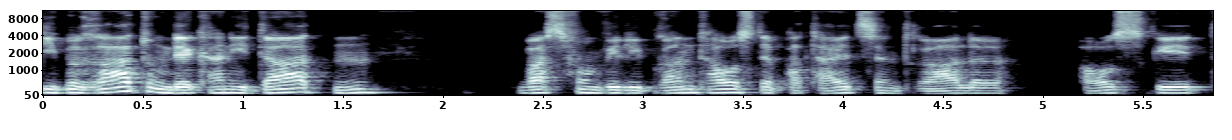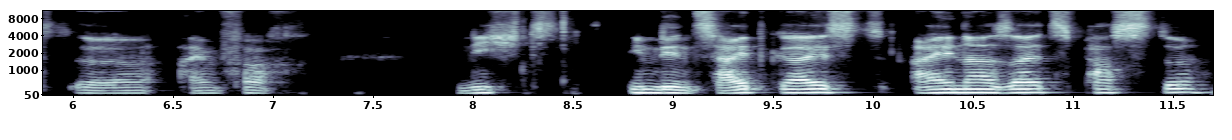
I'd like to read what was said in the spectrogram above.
die Beratung der Kandidaten, was vom Willy Brandt-Haus der Parteizentrale ausgeht, äh, einfach nicht in den Zeitgeist einerseits passte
